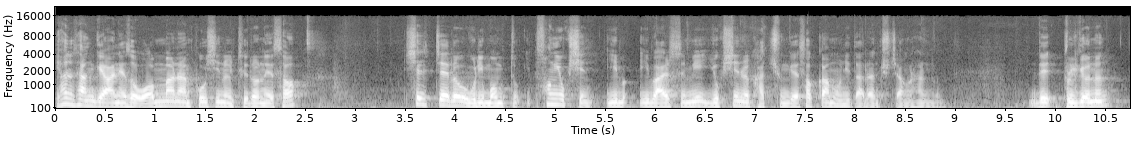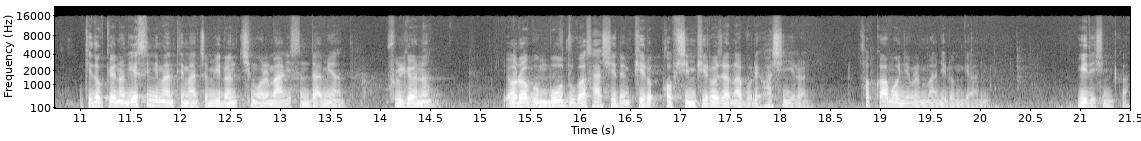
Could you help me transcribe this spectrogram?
현상계 안에서 원만한 보신을 드러내서 실제로 우리 몸뚱 성육신 이, 이 말씀이 육신을 갖춘 게 석가모니다라는 주장을 하는 겁니다. 근데 불교는 기독교는 예수님한테만 좀 이런 칭호를 많이 쓴다면 불교는 여러분 모두가 사실은 비로, 법신 비로자나불의 화신이라는 석가모니불만 이런 게 아니고 이해되십니까?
